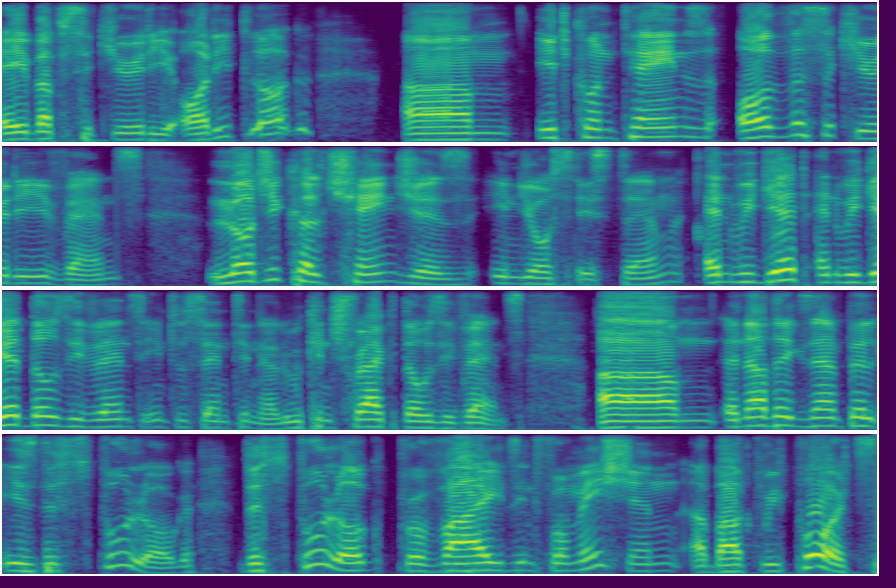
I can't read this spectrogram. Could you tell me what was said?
ABAP security audit log. Um, it contains all the security events, logical changes in your system, and we get and we get those events into Sentinel. We can track those events. Um, another example is the spool log. The spool log provides information about reports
